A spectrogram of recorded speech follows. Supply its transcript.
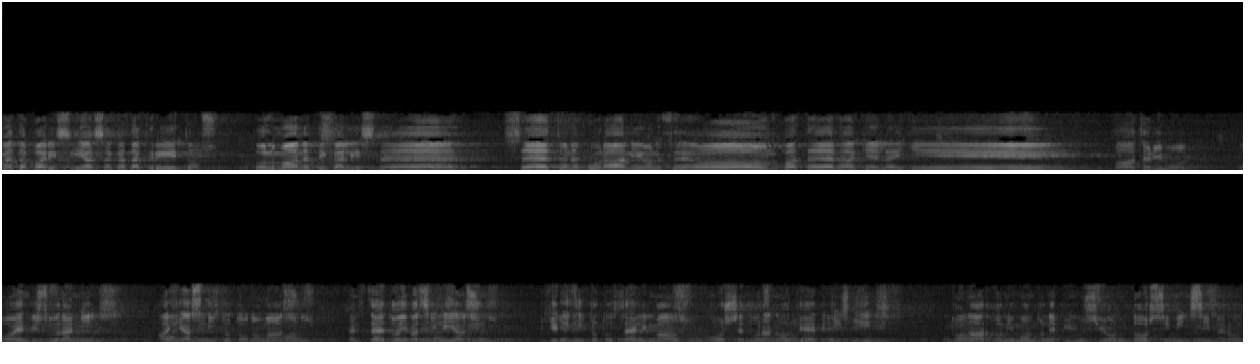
με τα παρησίας ακατακρίτως, τολμάν επικαλείστε σε τον επουράνιον Θεόν Πατέρα και λέγει. Πάτερ ημών, ο εν της ουρανής, αγιαστήτω το όνομά σου, ελθέτω η βασιλεία σου, γεννηθήτω το θέλημά σου, ως εν ουρανό και επί της γης. Τον άρτον ημών των επιλούσιων δώσει μην σήμερον,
